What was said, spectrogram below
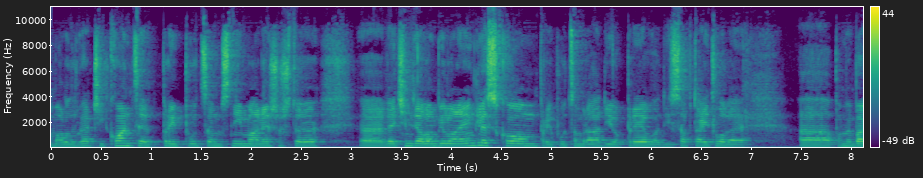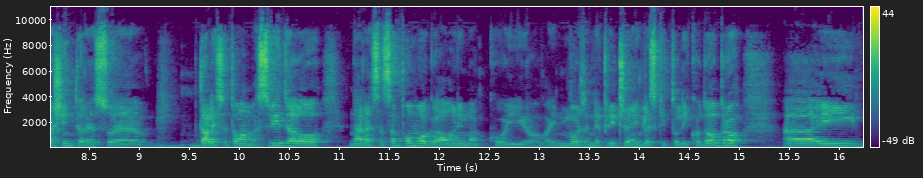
malo drugačiji koncept, prvi put sam snimao nešto što je e, većim dijelom bilo na engleskom, prvi put sam radio prevod i subtitlove, pa me baš interesuje da li se to vama svidjelo, nadam se da sam pomogao onima koji ovaj, možda ne pričaju engleski toliko dobro i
